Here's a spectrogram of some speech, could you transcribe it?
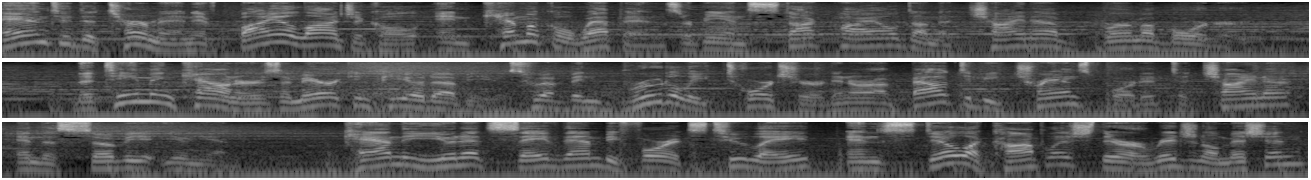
and to determine if biological and chemical weapons are being stockpiled on the China Burma border. The team encounters American POWs who have been brutally tortured and are about to be transported to China and the Soviet Union. Can the unit save them before it's too late and still accomplish their original mission?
